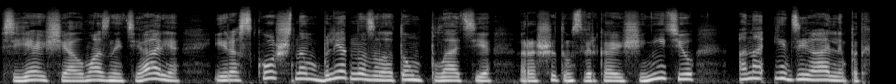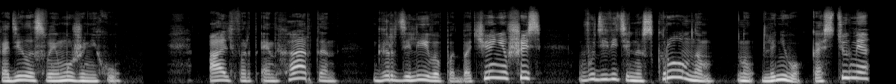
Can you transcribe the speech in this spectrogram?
В сияющей алмазной тиаре и роскошном бледно-золотом платье, расшитом сверкающей нитью, она идеально подходила своему жениху. Альфред Энхартен, горделиво подбоченившись, в удивительно скромном, ну, для него, костюме,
